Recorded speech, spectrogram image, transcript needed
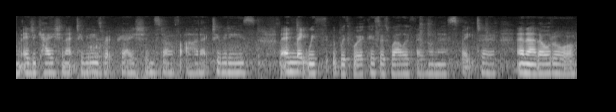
um, education activities, recreation stuff, art activities, and meet with, with workers as well if they want to speak to an adult or,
